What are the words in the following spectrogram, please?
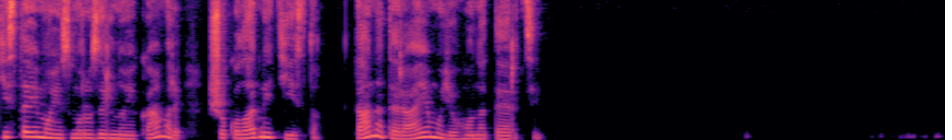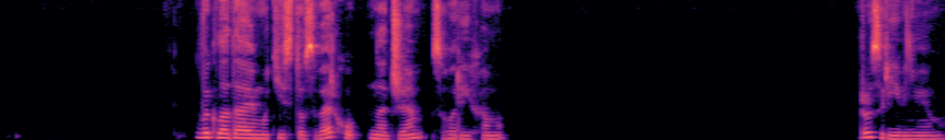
Дістаємо із морозильної камери шоколадне тісто та натираємо його на терці. Викладаємо тісто зверху на джем з горіхами. Розрівнюємо.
